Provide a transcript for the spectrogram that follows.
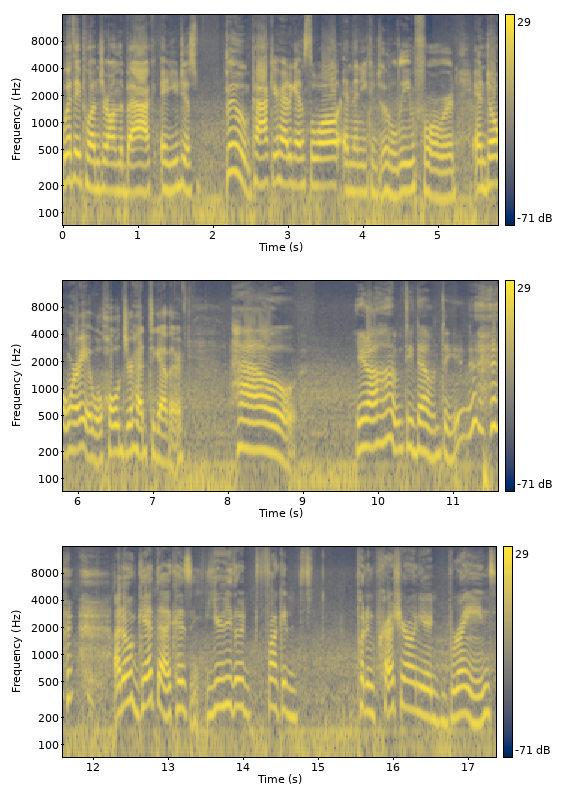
with a plunger on the back, and you just boom pack your head against the wall, and then you can just lean forward. And don't worry, it will hold your head together. How? You're not Humpty Dumpty. I don't get that because you're either fucking putting pressure on your brains,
